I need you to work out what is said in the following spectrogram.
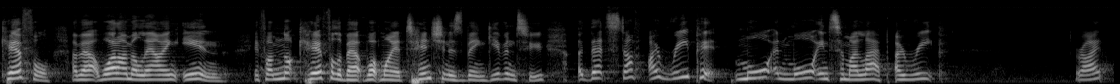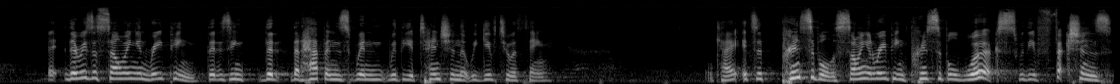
careful about what I'm allowing in, if I'm not careful about what my attention is being given to, uh, that stuff, I reap it more and more into my lap. I reap. Right? Uh, there is a sowing and reaping that, is in, that, that happens when, with the attention that we give to a thing. Okay? It's a principle. The sowing and reaping principle works with the affections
